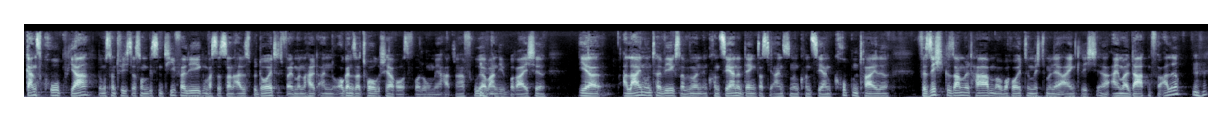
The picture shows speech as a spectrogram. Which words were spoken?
ganz grob ja. Du musst natürlich das so ein bisschen tiefer legen, was das dann alles bedeutet, weil man halt eine organisatorische Herausforderung mehr hat. Ne? Früher mhm. waren die Bereiche eher allein unterwegs, oder wenn man in Konzerne denkt, dass die einzelnen Konzerngruppenteile für sich gesammelt haben, aber heute möchte man ja eigentlich äh, einmal Daten für alle mhm.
